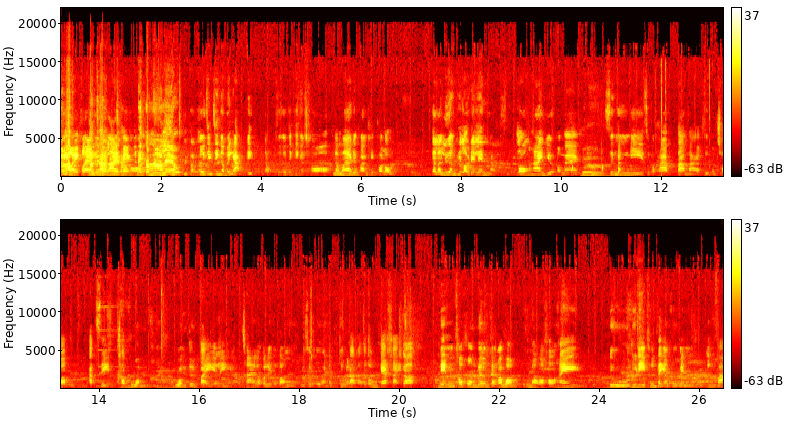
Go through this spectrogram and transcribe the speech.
เป็นหอยแครงเป็นหอยลายแทนปิดตำนานแล้ว คือจริงๆอะไม่อยากปิดแต่คือจริงๆอะชอบ แต่ว่าด้วยความที่พอเราแต่ละเรื่องที่เราได้เล่นอะร้องไห้เยอะมากเออ ๆ ซึ่งมันมีสุขภาพตามมาก็คือมันชอบอักเสบชอบบวมบวมเกินไปอะไรอย่างเงี้ยใช่เราก็เลยจะต้องรู้สึกว่าเอออันนั้นถึงเวลาอาจจะต้องแก้ไขก็ เน้นเขาคงเดิม แต่ก็บอกคุณหมอว่าขอให้ดูดูดีขึ้นแต่ยังคงเป็นอิงฟ้า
